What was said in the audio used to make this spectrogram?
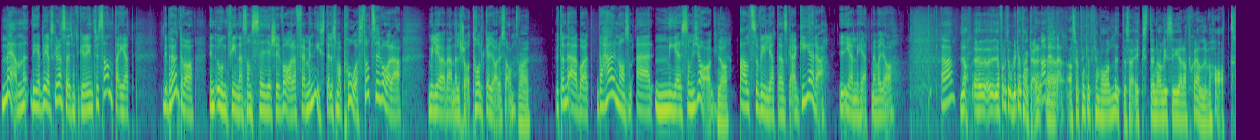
Men det brevskrivaren säger som jag tycker är det intressanta är att det behöver inte vara en ung kvinna som säger sig vara feminist eller som har påstått sig vara miljövän eller så, tolkar jag det som. Nej. Utan det är bara att det här är någon som är mer som jag. Ja. Alltså vill jag att den ska agera i enlighet med vad jag. Ja. Ja, eh, jag får lite olika tankar. Ja. Eh, alltså jag tänker att det kan vara lite så externaliserat självhat.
